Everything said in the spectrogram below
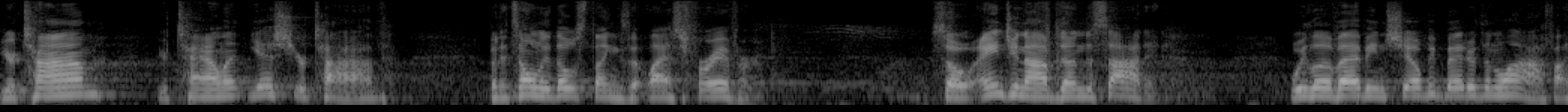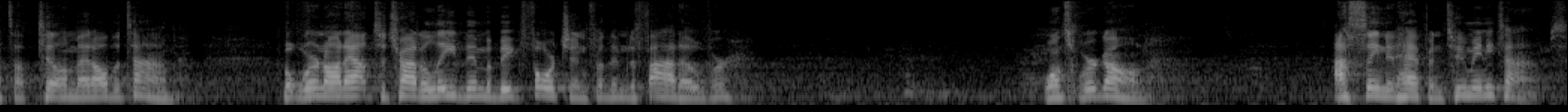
your time, your talent, yes, your tithe, but it's only those things that last forever. So Angie and I have done decided. We love Abby and Shelby better than life. I tell them that all the time. But we're not out to try to leave them a big fortune for them to fight over once we're gone. I've seen it happen too many times.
